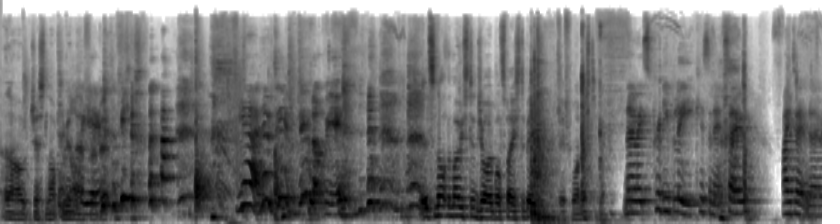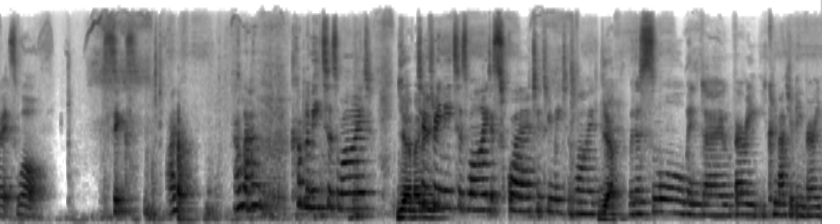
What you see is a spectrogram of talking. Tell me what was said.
and I'll just lock you in Lock there for a bit. yeah, no, do do lock me in. It's not the most enjoyable space to be, if I'm honest. No, it's pretty bleak, isn't it? So I don't know. It's what six? I how, how a couple of meters wide, Yeah, maybe. two three meters wide, a square, two three meters wide, Yeah. with a small window. Very, you can imagine it being very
